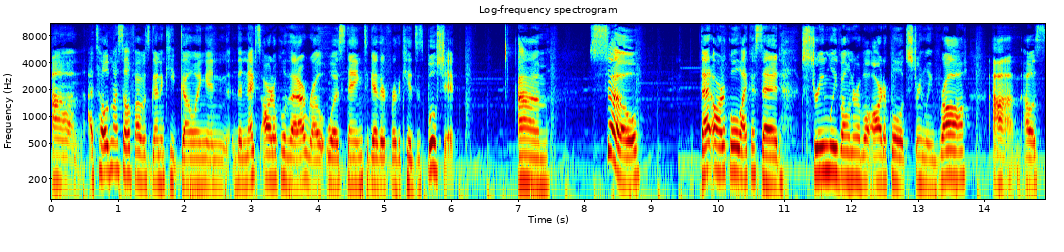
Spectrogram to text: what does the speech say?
um, I told myself I was going to keep going, and the next article that I wrote was Staying Together for the Kids is Bullshit. Um, so, that article, like I said, extremely vulnerable article, extremely raw. Um, I was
